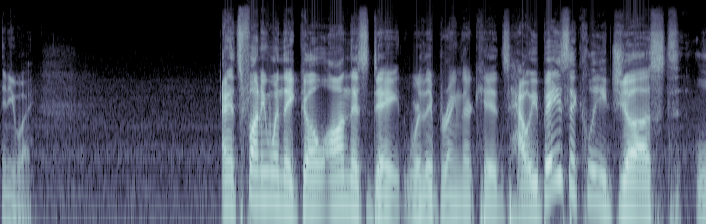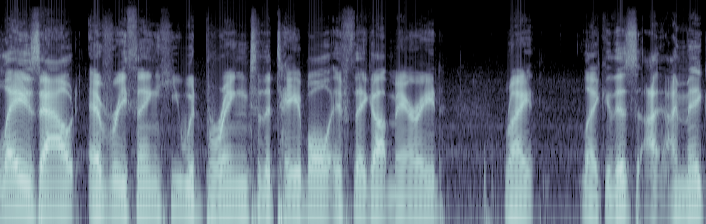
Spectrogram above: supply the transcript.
anyway, and it's funny when they go on this date where they bring their kids, how he basically just lays out everything he would bring to the table if they got married, right? Like this, I, I make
